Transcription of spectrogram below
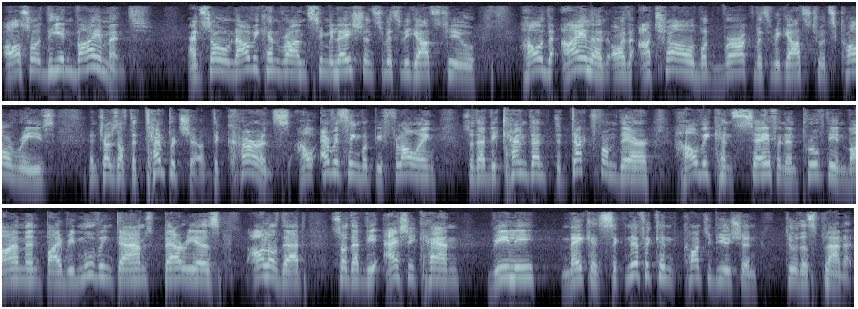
also the environment. And so now we can run simulations with regards to how the island or the atoll would work with regards to its coral reefs in terms of the temperature, the currents, how everything would be flowing, so that we can then deduct from there how we can save and improve the environment by removing dams, barriers, all of that, so that we actually can really make a significant contribution to this planet.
